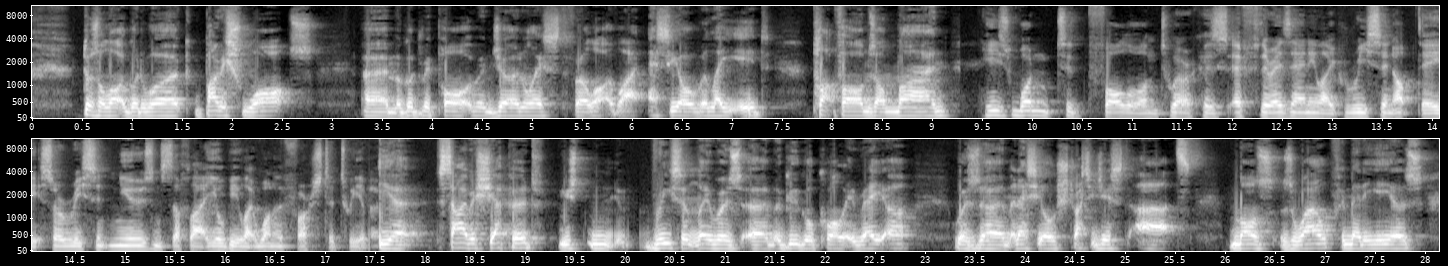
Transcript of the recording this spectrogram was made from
does a lot of good work. Barry Schwartz, um, a good reporter and journalist for a lot of like SEO related platforms online. He's one to follow on Twitter because if there is any like recent updates or recent news and stuff like that, you'll be like one of the first to tweet about. it. Yeah, Cyrus Shepherd recently was um, a Google quality rater, was um, an SEO strategist at Moz as well for many years.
